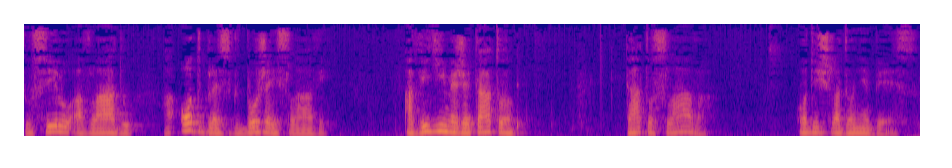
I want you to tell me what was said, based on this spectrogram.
tú sílu a vládu a odblesk Božej slávy. A vidíme, že táto, táto sláva odišla do nebies,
